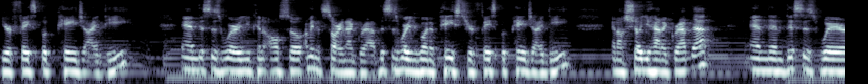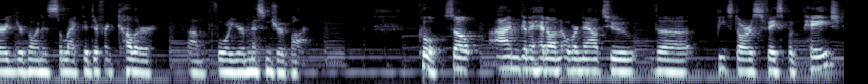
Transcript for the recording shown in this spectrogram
your Facebook page ID. And this is where you can also, I mean, sorry, not grab. This is where you're going to paste your Facebook page ID. And I'll show you how to grab that. And then this is where you're going to select a different color um, for your messenger bot. Cool, so I'm gonna head on over now to the BeatStars Facebook page.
